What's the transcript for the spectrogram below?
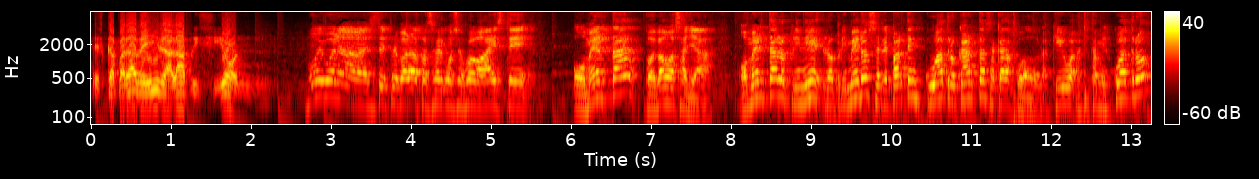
escapará de ir a la prisión. Muy buenas, ¿estáis preparados para saber cómo se juega este Omerta? Pues vamos allá. Omerta, lo, primero, se reparten cuatro cartas a cada jugador. Aquí, aquí están mis cuatro.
